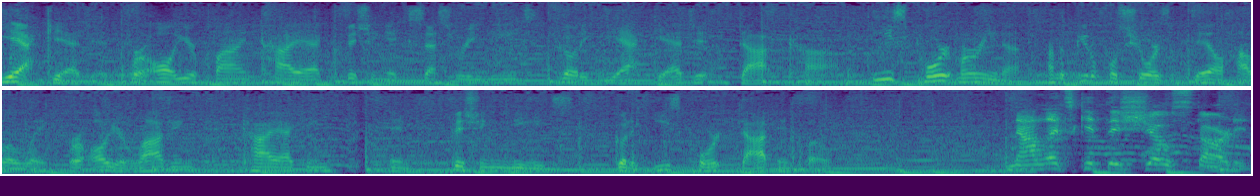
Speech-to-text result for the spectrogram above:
Yak Gadget. For all your fine kayak fishing accessory needs, go to yakgadget.com. Eastport Marina on the beautiful shores of Dale Hollow Lake. For all your lodging, kayaking, and fishing needs, go to eastport.info. Now let's get this show started.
